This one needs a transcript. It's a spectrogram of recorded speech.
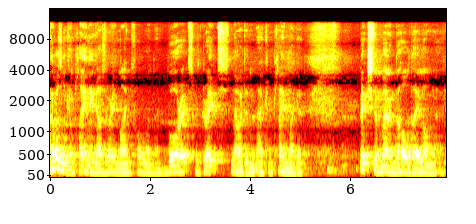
I wasn't complaining, I was very mindful and I bore it with great. No, I didn't. I complained like a bitched and moaned the whole day long.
